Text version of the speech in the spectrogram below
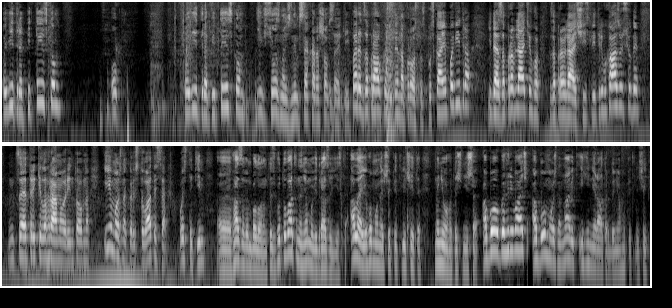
Повітря під тиском. Оп. Повітря під тиском і все, значить, з ним все хорошо, все окей. Перед заправкою людина просто спускає повітря, йде заправляти його, заправляє 6 літрів газу сюди, це 3 кг орієнтовно, і можна користуватися ось таким е, газовим балоном. Тобто готувати на ньому відразу їсти. Але його можна ще підключити на нього, точніше, або обігрівач, або можна навіть і генератор до нього підключити.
